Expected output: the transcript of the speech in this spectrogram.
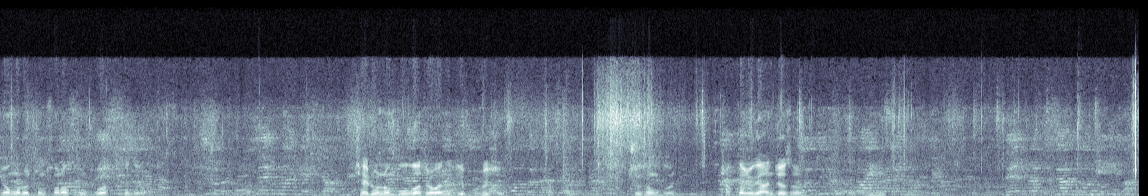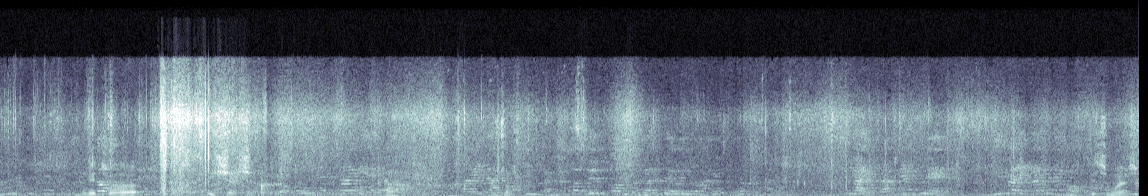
영어로 좀 써놨으면 좋았을 텐데. 재료는 뭐가 들어갔는지 모르지. 잠깐만 주성분. 잠깐 여기 앉아서 음. 안녕하세요 이샤샤 아, 대치마야 씨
